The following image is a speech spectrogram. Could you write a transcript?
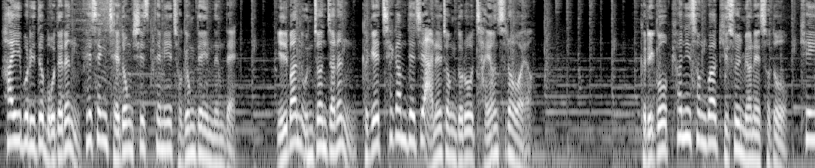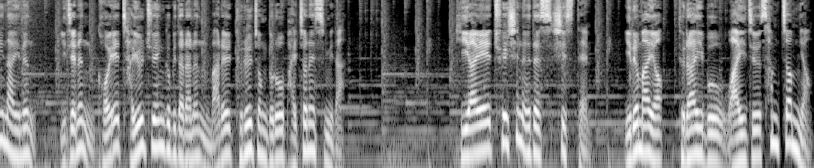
하이브리드 모델은 회생 제동 시스템이 적용돼 있는데 일반 운전자는 그게 체감되지 않을 정도로 자연스러워요. 그리고 편의성과 기술 면에서도 K9은 이제는 거의 자율주행급이다라는 말을 들을 정도로 발전했습니다. 기아의 최신 의데스 시스템, 이름하여 드라이브 와이즈 3.0.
